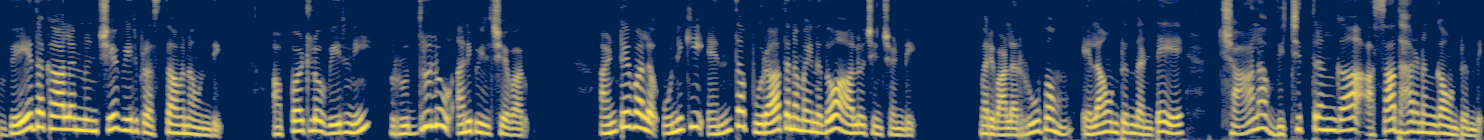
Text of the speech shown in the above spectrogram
వేదకాలం నుంచే వీరి ప్రస్తావన ఉంది. అప్పట్లో వీరిని రుద్రులు అని పిలిచేవారు. అంటే వాళ్ళ ఉనికి ఎంత పురాతనమైనదో ఆలోచించండి. మరి వాళ్ళ రూపం ఎలా ఉంటుందంటే చాలా విచిత్రంగా అసాధారణంగా ఉంటుంది.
